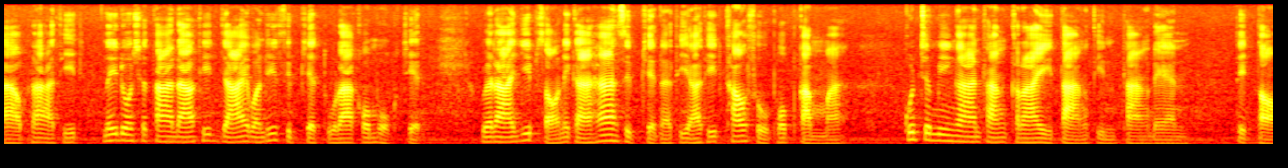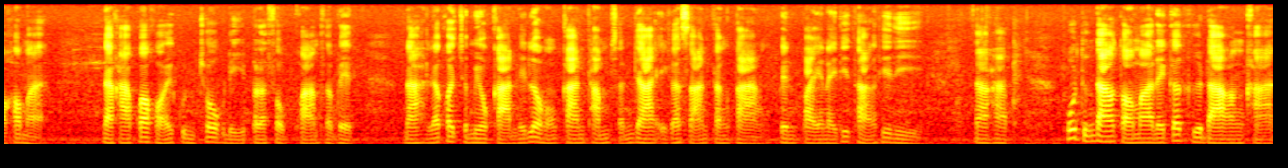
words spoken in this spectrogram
ดาวพระอาทิตย์ ในดวงชะตาดาวอาทิตย์ย้ายวันที่ 17 ตุลาคม 67 เวลา 22นกา57 นาทีอาทิตย์เข้าสู่ภพกรรมมา คุณจะมีงานทางไกลต่างถิ่นต่างแดน ติดต่อเข้ามานะครับ ก็ขอให้คุณโชคดีประสบความสำเร็จนะแล้วก็จะมีโอกาสในเรื่องของการทำสัญญาเอกสารต่างๆ เป็นไปในทิศทางที่ดีนะครับ พูดถึงดาวต่อมาเลยก็คือดาวอังคาร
